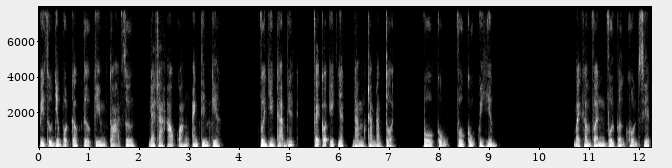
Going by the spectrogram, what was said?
Ví dụ như một gốc tử kim tỏa dương lóe ra hào quang ánh tím kia. Vừa nhìn đã biết phải có ít nhất 500 năm tuổi. Vô cùng, vô cùng quý hiếm. Bạch Khâm Vân vui mừng khôn xiết.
